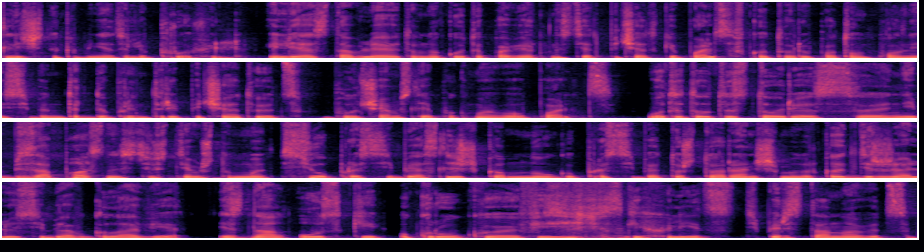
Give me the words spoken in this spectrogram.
личный кабинет или профиль. Или оставляю там на какой-то поверхности отпечатки пальцев, которые потом вполне себе на 3D-принтере печатаются, получаем слепок моего пальца. Вот эта вот история с э, небезопасностью, с тем, что мы все про себя, слишком много про себя, то, что раньше мы только держали у себя в голове, и знал узкий круг э, физических лиц, теперь становится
